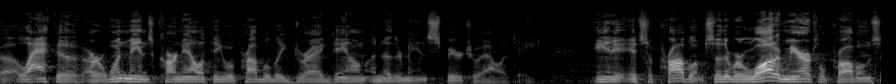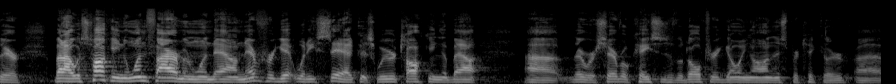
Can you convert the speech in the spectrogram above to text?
uh, lack of, or one man's carnality will probably drag down another man's spirituality. And it, it's a problem. So there were a lot of marital problems there. But I was talking to one fireman one day, I'll never forget what he said because we were talking about uh, there were several cases of adultery going on in this particular uh,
